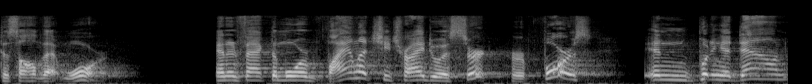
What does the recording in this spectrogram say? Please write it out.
to solve that war? And in fact, the more violent she tried to assert her force in putting it down,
